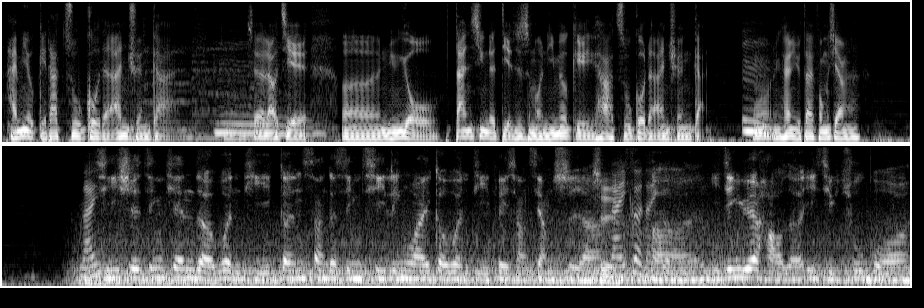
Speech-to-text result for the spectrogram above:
还没有给她足够的安全感。嗯所以了解，呃，女友担心的点是什么？你没有给她足够的安全感。嗯哦，你看有带风向啊。来，其实今天的问题跟上个星期另外一个问题非常相似啊。是哪一个哪一个呃，已经约好了一起出国，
